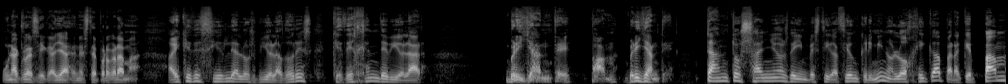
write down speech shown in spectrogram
Una clásica ya en este programa. Hay que decirle a los violadores que dejen de violar. Brillante, Pam, brillante tantos años de investigación criminológica para que PAM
